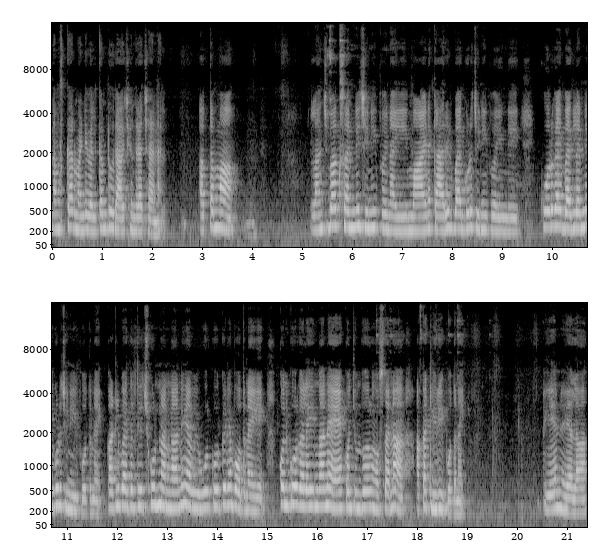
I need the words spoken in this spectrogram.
నమస్కారం అండి వెల్కమ్ టు రాఘచంద్ర ఛానల్. అత్తమ్మ లంచ్ బాక్స్ అన్నీ చినిగిపోయినాయి. మా ఆయన క్యారీర్ బ్యాగ్ కూడా చినిగిపోయింది. కూరగాయ బ్యాగులు అన్నీ కూడా చినిగిపోతున్నాయి. కట్టెల బ్యాగులు తెచ్చుకుంటున్నాను కానీ అవి ఊరుకూరుకునే పోతున్నాయి. కొన్ని కూరగాయలు వేయగానే కొంచెం దూరం వస్తానా? ఆ కట్టెలు ఇరిగిపోతున్నాయి. ఏం చేయాలా?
